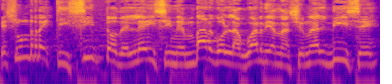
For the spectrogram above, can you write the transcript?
es un requisito de ley. Sin embargo, la Guardia Nacional dice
